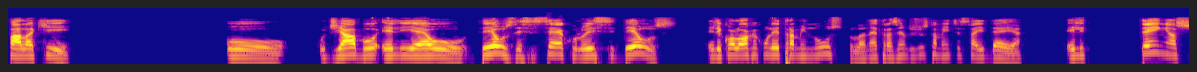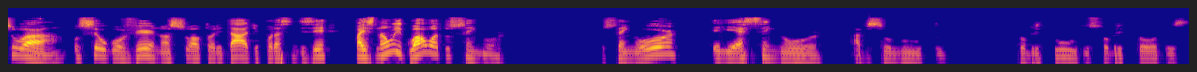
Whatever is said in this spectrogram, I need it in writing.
fala que o, o diabo ele é o Deus desse século, esse Deus ele coloca com letra minúscula, né, trazendo justamente essa ideia. Ele tem a sua, o seu governo, a sua autoridade, por assim dizer, mas não igual a do Senhor. O Senhor, ele é Senhor absoluto sobre tudo, sobre todos.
